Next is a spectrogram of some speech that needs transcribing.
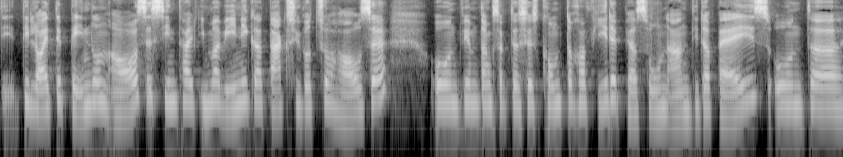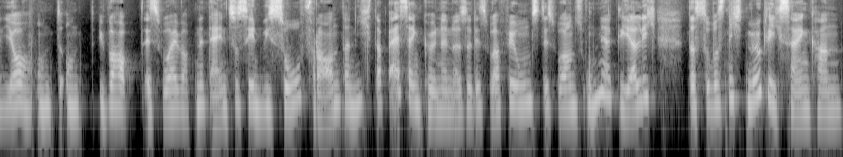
die, die Leute pendeln aus, es sind halt immer weniger tagsüber zu Hause. Und wir haben dann gesagt, also es kommt doch auf jede Person an, die dabei ist. Und äh, ja, und, und überhaupt, es war überhaupt nicht einzusehen, wieso Frauen da nicht dabei sein können. Also das war für uns, das war uns unerklärlich, dass sowas nicht möglich sein kann.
